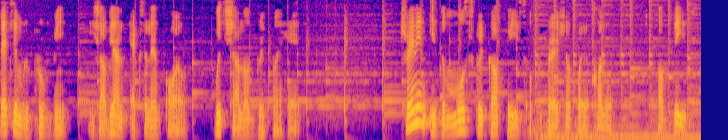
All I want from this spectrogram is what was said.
Let him reprove me, it shall be an excellent oil, which shall not break my head. Training is the most critical phase of preparation for your calling. Of this,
